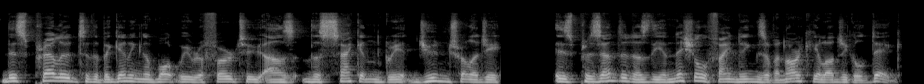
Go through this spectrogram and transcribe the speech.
This prelude to the beginning of what we refer to as the Second Great Dune Trilogy is presented as the initial findings of an archaeological dig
